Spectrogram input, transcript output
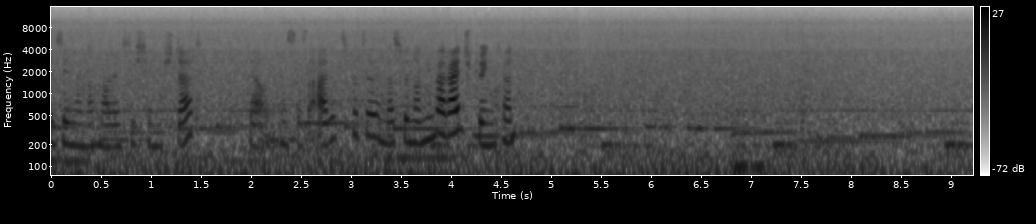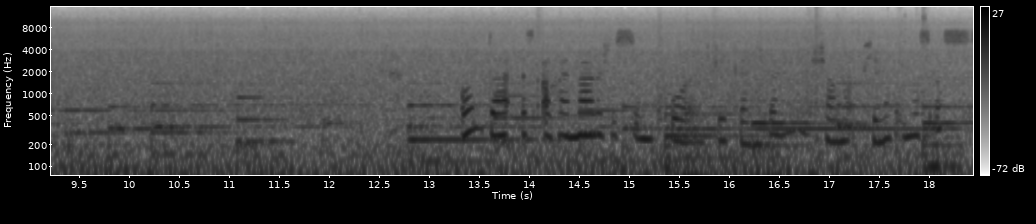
Hier sehen wir nochmal richtig schöne Stadt. Da unten ist das Adelsviertel, in das wir noch nie mal reinspringen können. Und da ist auch ein magisches Symbol. Gehe gleich dahin. Schauen wir, ob hier noch irgendwas ist.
